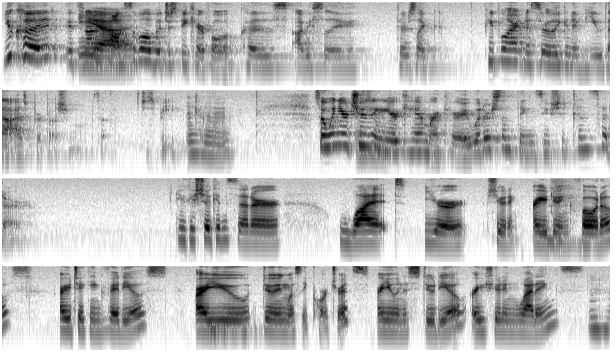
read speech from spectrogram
You could, it's not Yeah. impossible, but just be careful because obviously there's like people aren't necessarily going to view that as professional. So just be careful. Mhm. So when you're choosing your camera, Kerrie, what are some things you should consider? You should consider what you're shooting. Are you doing photos? Are you taking videos? Are you doing mostly portraits? Are you in a studio? Are you shooting weddings? Mm-hmm.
